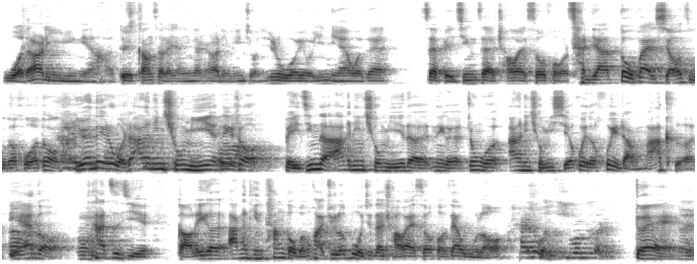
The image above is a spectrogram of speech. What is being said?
我的二零一零年哈，对刚才来讲应该是二零零九年，就是我有一年我在。在北京，在朝外 SOHO 参加豆瓣小组的活动，因为那个时候我是阿根廷球迷，那个时候北京的阿根廷球迷的那个中国阿根廷球迷协会的会长马可 Diego，他自己搞了一个阿根廷汤狗文化俱乐部，就在朝外 SOHO，在五楼。他是我第一波客人。对对。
